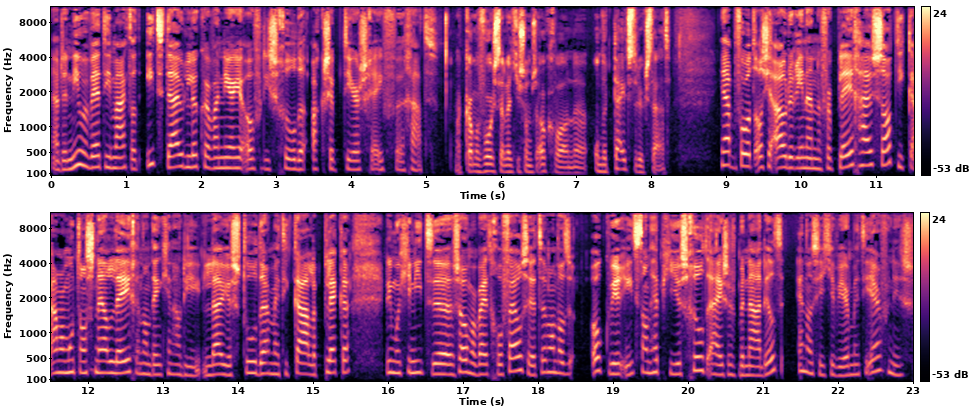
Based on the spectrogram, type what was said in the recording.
Nou, de nieuwe wet die maakt dat iets duidelijker wanneer je over die schulden accepteerschreef gaat. Maar ik kan me voorstellen dat je soms ook gewoon onder tijdsdruk staat. Ja, bijvoorbeeld als je ouder in een verpleeghuis zat. Die kamer moet dan snel leeg. En dan denk je, nou die luie stoel daar met die kale plekken. Die moet je niet uh, zomaar bij het grof vuil zetten. Want dat is ook weer iets. Dan heb je je schuldeisers benadeeld. En dan zit je weer met die erfenis.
